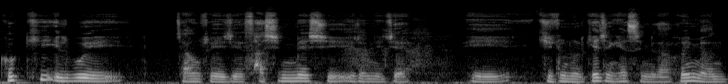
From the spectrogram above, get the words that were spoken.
극히 일부의 장소에 이제 40메시 이런 이제 이 기준을 개정했습니다. 그러면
